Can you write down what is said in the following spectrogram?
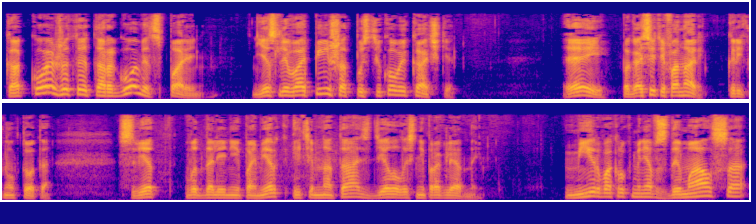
«Какой же ты торговец, парень! если вопишь от пустяковой качки. «Эй, погасите фонарь!» — крикнул кто-то. Свет в отдалении померк, и темнота сделалась непроглядной. Мир вокруг меня вздымался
